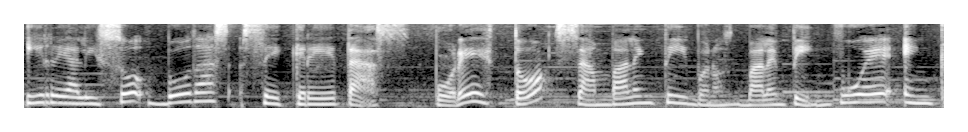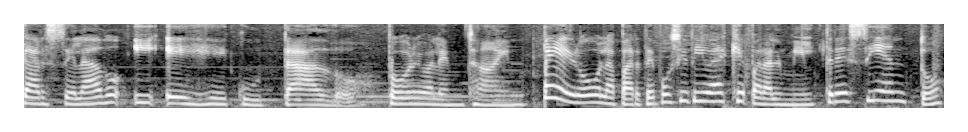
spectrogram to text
y realizó bodas secretas. Por esto, San Valentín, bueno, Valentín, fue encarcelado y ejecutado. Pobre Valentine. Pero la parte positiva es que para el 1300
